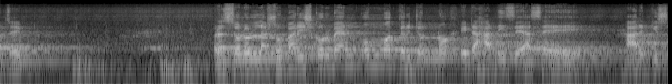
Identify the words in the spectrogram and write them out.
আছে। রাসূলুল্লাহ সুপারিশ করবেন উম্মতের জন্য এটা হাদিসে আছে আর কিছু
